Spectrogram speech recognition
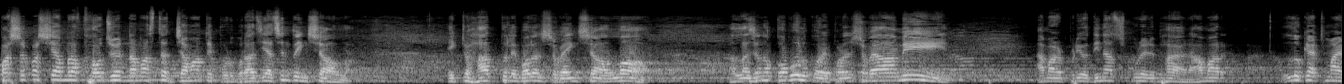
পাশাপাশি আমরা ফজরের নামাজটা জামাতে পড়ব। রাজি আছেন তো ইনশাআল্লাহ? একটু হাত তুলে বলেন সবাই, ইনশাআল্লাহ। আল্লাহ যেন কবুল করে, পড়েন সবাই, আমিন। আমার প্রিয় দিনাজপুরের ভাইয়ার, আমার look at my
